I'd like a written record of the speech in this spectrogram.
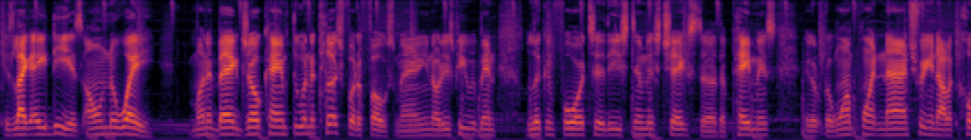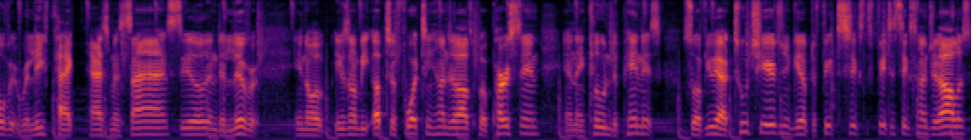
It's like AD, it's on the way. Moneybagg Joe came through in the clutch for the folks, man. You know, these people have been looking forward to these stimulus checks, the, the payments. The, the $1.9 trillion COVID relief pack has been signed, sealed, and delivered. You know, it's gonna be up to fourteen hundred dollars per person, and including dependents. So if you have two children, you get up to fifty six hundred dollars.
